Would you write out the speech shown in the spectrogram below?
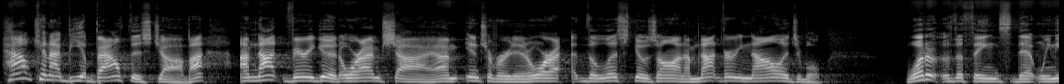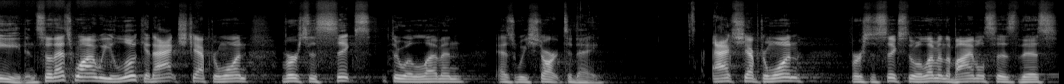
How can I be about this job? I, I'm not very good, or I'm shy, I'm introverted, or the list goes on. I'm not very knowledgeable. What are the things that we need? And so that's why we look at Acts chapter 1, verses 6 through 11 as we start today. Acts chapter 1, verses 6 through 11, the Bible says this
